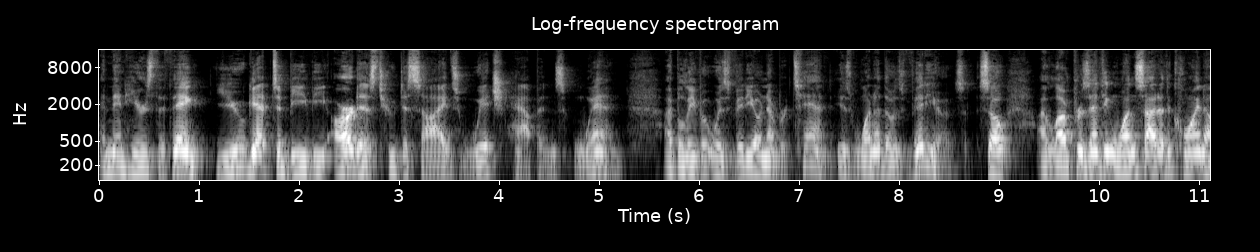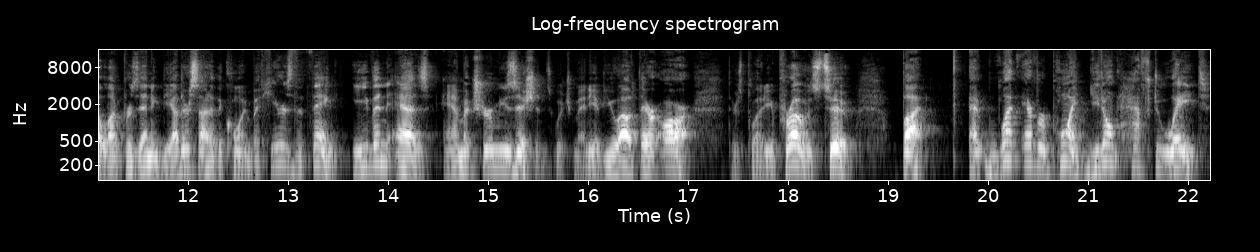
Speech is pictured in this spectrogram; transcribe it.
And then here's the thing you get to be the artist who decides which happens when. I believe it was video number 10, is one of those videos. So I love presenting one side of the coin, I love presenting the other side of the coin. But here's the thing even as amateur musicians, which many of you out there are, there's plenty of pros too. But at whatever point, you don't have to wait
